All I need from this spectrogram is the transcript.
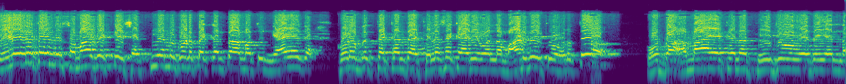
ಎಳೆದು ತಂದು ಸಮಾಜಕ್ಕೆ ಶಕ್ತಿಯನ್ನು ಕೊಡತಕ್ಕಂತ ಮತ್ತು ನ್ಯಾಯ ಕೊಡತಕ್ಕಂತ ಕೆಲಸ ಕಾರ್ಯವನ್ನ ಮಾಡಬೇಕು ಹೊರತು ಒಬ್ಬ ಅಮಾಯಕನ ತೇಜೋವಧೆಯನ್ನ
